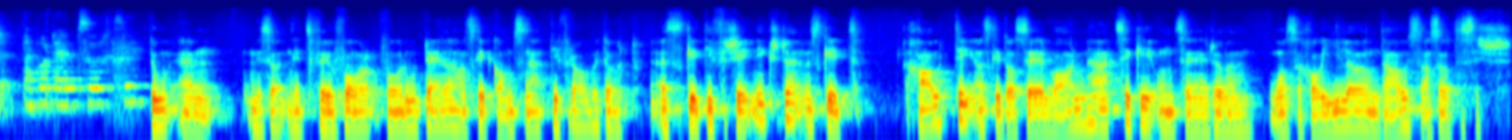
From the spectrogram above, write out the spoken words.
war der Bordellbesuch? gewesen? Du, ähm, wir sollten nicht zu viel Vor Vorurteile haben. Es gibt ganz nette Frauen dort. Es gibt die verschiedensten. Es gibt kalte, es gibt auch sehr warmherzige und sehr, äh, die sich auch einlassen und alles. Also das ist,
